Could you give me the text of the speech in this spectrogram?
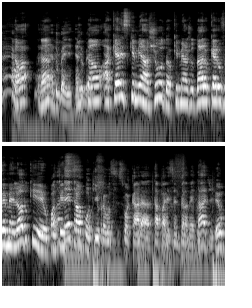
É, Então, é, né? é do bem, é do bem. Então, aqueles que me ajudam, que me ajudaram, eu quero ver melhor do que eu. Pode porque até entrar um pouquinho pra você, sua cara tá aparecendo pela metade? eu,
